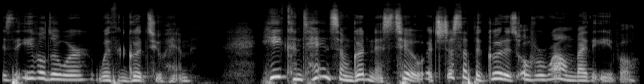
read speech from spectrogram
is the evildoer with good to him. He contains some goodness too. It's just that the good is overwhelmed by the evil.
